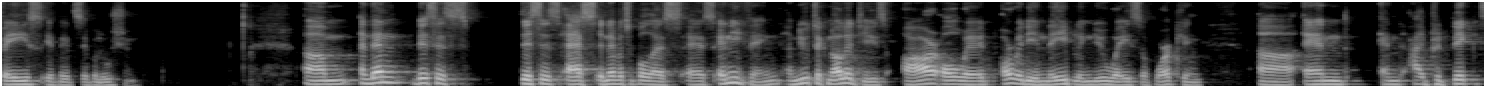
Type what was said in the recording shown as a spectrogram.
phase in its evolution. Um, and then this is this is as inevitable as as anything. Uh, new technologies are already already enabling new ways of working, uh, and and I predict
